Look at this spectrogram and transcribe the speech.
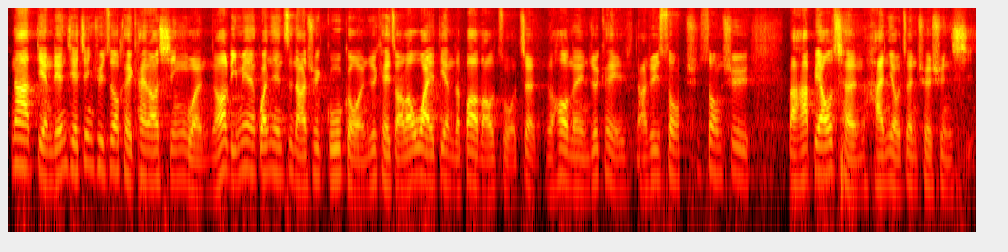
那点连接进去之后可以看到新闻，然后里面的关键字拿去 Google，你就可以找到外电的报道佐证。然后呢，你就可以拿去送去送去，把它标成含有正确讯息。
